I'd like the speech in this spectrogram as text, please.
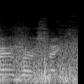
November 6th.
